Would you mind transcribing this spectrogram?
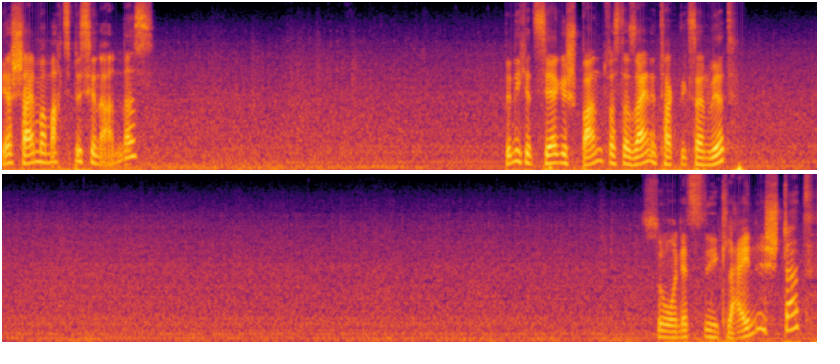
Ja, scheinbar macht es ein bisschen anders. Bin ich jetzt sehr gespannt, was da seine Taktik sein wird. So, und jetzt die kleine Stadt.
